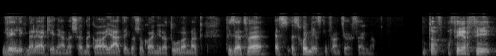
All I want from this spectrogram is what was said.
vélik, mert elkényelmesednek a játékosok, annyira túl vannak fizetve. Ez, ez hogy néz ki Franciaországban? Hát a férfi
